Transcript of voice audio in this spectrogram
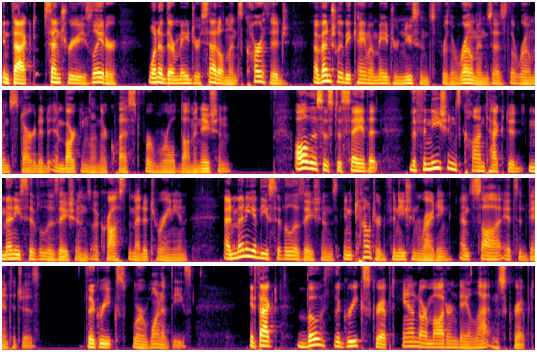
In fact, centuries later, one of their major settlements, Carthage, eventually became a major nuisance for the Romans as the Romans started embarking on their quest for world domination. All this is to say that the Phoenicians contacted many civilizations across the Mediterranean, and many of these civilizations encountered Phoenician writing and saw its advantages. The Greeks were one of these. In fact, both the Greek script and our modern day Latin script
